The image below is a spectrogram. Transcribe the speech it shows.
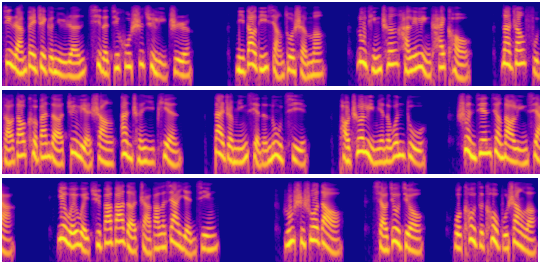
竟然被这个女人气得几乎失去理智。你到底想做什么？陆廷琛寒凛凛开口，那张斧凿刀刻般的俊脸上暗沉一片，带着明显的怒气。跑车里面的温度瞬间降到零下。叶伟委屈巴巴的眨巴了下眼睛。如实说道：“小舅舅，我扣子扣不上了，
